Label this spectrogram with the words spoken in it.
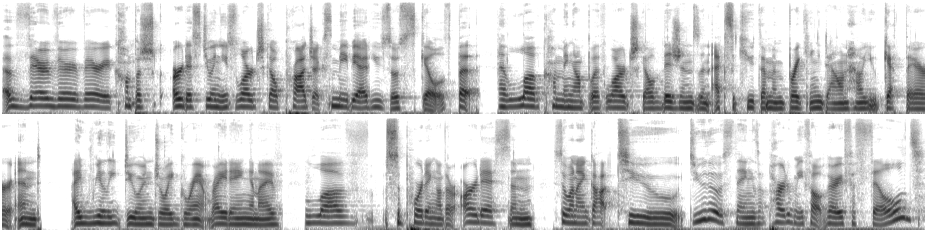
a very, very, very accomplished artist doing these large scale projects, maybe I'd use those skills. But I love coming up with large scale visions and execute them and breaking down how you get there. And I really do enjoy grant writing and I love supporting other artists. And so when I got to do those things, a part of me felt very fulfilled.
